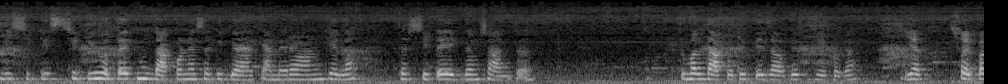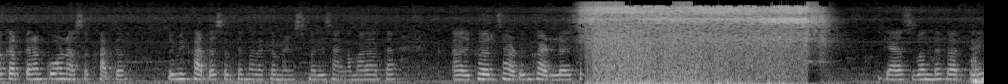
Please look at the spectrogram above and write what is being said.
मी शिटी शिटी होत आहेत म्हणून दाखवण्यासाठी गॅ कॅमेरा ऑन केला तर शिट्या एकदम शांत. तुम्हाला दाखवते ते जाऊ देत हे बघा. यात स्वयंपाक करताना कोण असं खातं? तुम्ही खात असाल तर मला कमेंट्समध्ये सांगा. मला आता घर झाडून काढलं गॅस बंद करते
